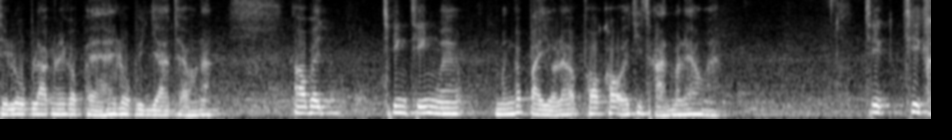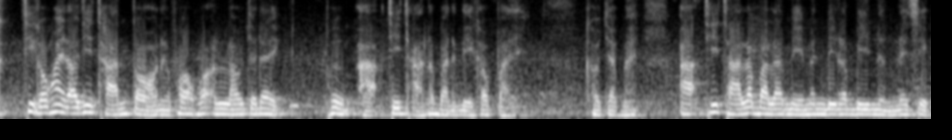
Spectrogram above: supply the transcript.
ที่รูปลักษณ์นี้ก็แผ่ให้โลกวิญญาณแถวนั้นเอาไปทิ้งทิ้งไว้มันก็ไปอยู่แล้ว เพราะเขาอธิษฐานมาแล้วไงที่ที่ที่เขาให้เราอธิษฐานต่อเนี่ยเพราะเพราะเราจะได้เพิ่มอธิษฐานและบารมีเข้าไป เข้าใจไหมอธิษฐานและบารมีมันมีระบีหนึ่งในสิบ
